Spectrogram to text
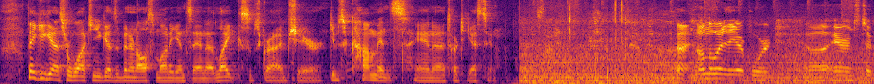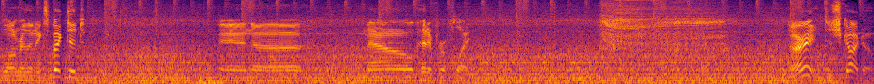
thank you guys for watching. You guys have been an awesome audience. And uh, like, subscribe, share, give some comments, and uh, talk to you guys soon. All right, on the way to the airport, uh, errands took longer than expected, and uh, now headed for a flight. All right, to Chicago.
